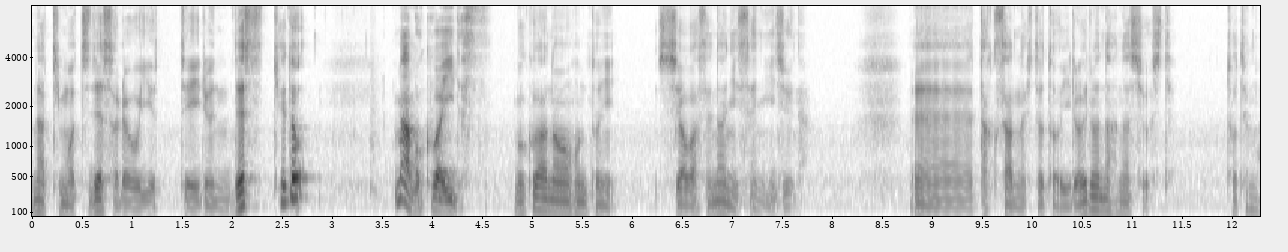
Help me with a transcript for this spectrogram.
な気持ちでそれを言っているんですけどまあ僕はいいです。僕はあの本当に幸せな2020年、えー、たくさんの人といろいろな話をしてとても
